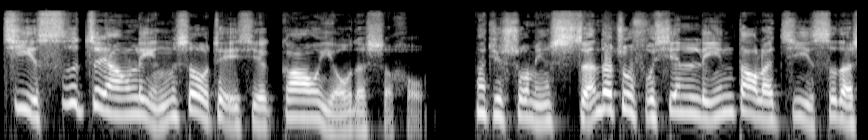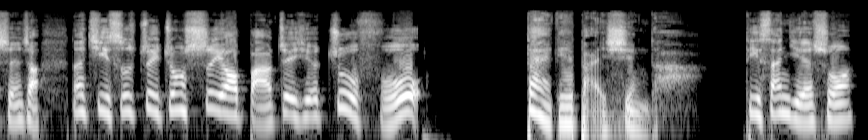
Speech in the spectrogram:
祭司这样领受这些高油的时候，那就说明神的祝福先临到了祭司的身上，那祭司最终是要把这些祝福。带给百姓的第三节说，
